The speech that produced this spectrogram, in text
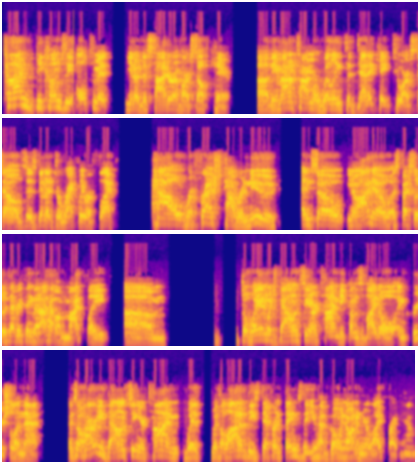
time becomes the ultimate you know decider of our self-care. Uh, the amount of time we're willing to dedicate to ourselves is going to directly reflect how refreshed how renewed and so, you know, I know, especially with everything that I have on my plate, um, the way in which balancing our time becomes vital and crucial in that. And so, how are you balancing your time with with a lot of these different things that you have going on in your life right now?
